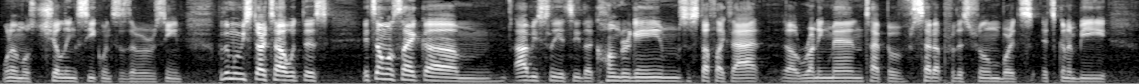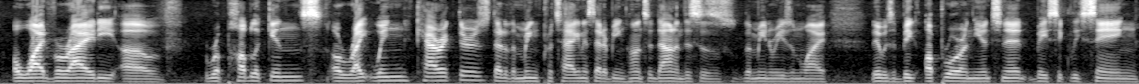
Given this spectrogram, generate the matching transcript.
one of the most chilling sequences I've ever seen. But the movie starts out with this. It's almost like, um, obviously, it's either like Hunger Games, stuff like that, uh, Running Man type of setup for this film, where it's it's going to be a wide variety of Republicans or right wing characters that are the main protagonists that are being hunted down. And this is the main reason why there was a big uproar on the internet, basically saying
